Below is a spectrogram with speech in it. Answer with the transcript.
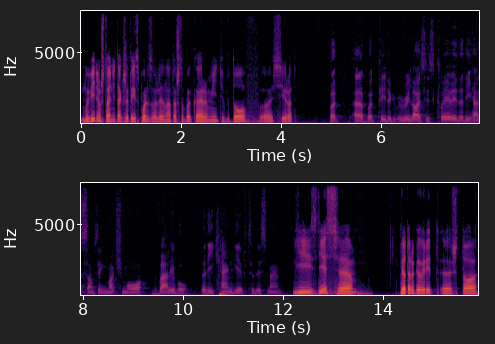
мы видим, что они также это использовали на то, чтобы кормить вдов, э, сирот. Uh, but Peter realizes clearly that he has something much more valuable that he can give to this man. И здесь э, Петр говорит, э, что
